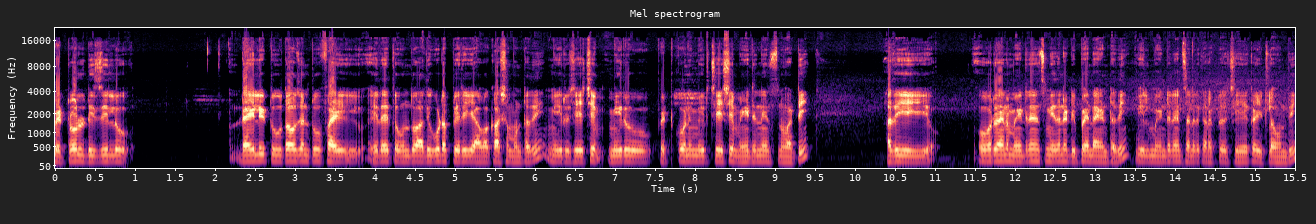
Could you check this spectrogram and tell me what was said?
petrol diesel daily two thousand two five ఏదైతే ఉందో అది కూడా పెరిగే అవకాశం ఉంటుంది. మీరు చేసే మీరు పెట్టుకొని మీరు చేసే మెయింటెనెన్స్ని బట్టి అది ఎవరైనా మెయింటెనెన్స్ మీదనే డిపెండ్ అయి ఉంటుంది. వీళ్ళు మెయింటెనెన్స్ అనేది కరెక్ట్గా చేయక ఇట్లా ఉంది.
